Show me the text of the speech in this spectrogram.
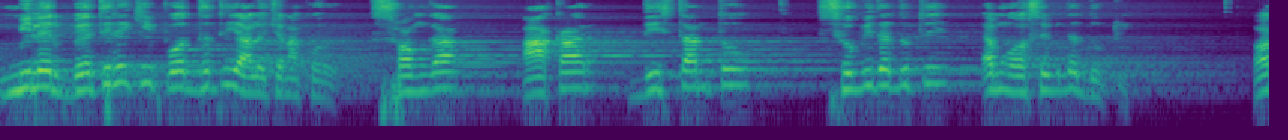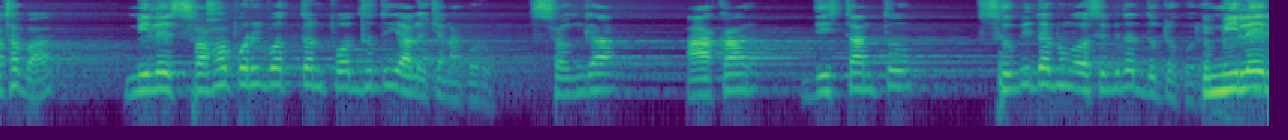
মিলের ব্যতিরেকি পদ্ধতি আলোচনা করো সংজ্ঞা, আকার, দৃষ্টান্ত, সুবিধা দুটি এবং অসুবিধা দুটি। অথবা মিলের সহপরিবর্তন পদ্ধতি আলোচনা করো সংজ্ঞা, আকার, দৃষ্টান্ত, সুবিধা এবং অসুবিধা দুটো করে। মিলের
